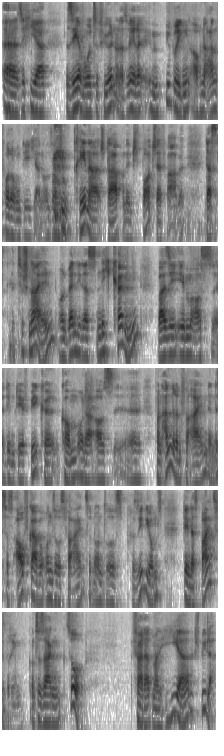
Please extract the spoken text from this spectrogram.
äh, sich hier sehr wohl zu fühlen. Und das wäre im Übrigen auch eine Anforderung, die ich an unseren Trainerstab und den Sportchef habe, das zu schnallen. Und wenn die das nicht können, weil sie eben aus äh, dem DFB kommen oder aus, äh, von anderen Vereinen, dann ist das Aufgabe unseres Vereins und unseres Präsidiums, denen das beizubringen und zu sagen, so fördert man hier Spieler.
